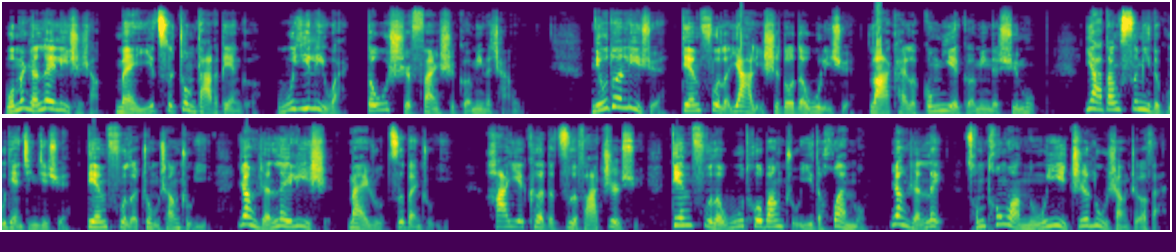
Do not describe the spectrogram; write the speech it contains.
我们人类历史上每一次重大的变革，无一例外。都是范式革命的产物。牛顿力学颠覆了亚里士多德物理学，拉开了工业革命的序幕。亚当·斯密的古典经济学颠覆了重商主义，让人类历史迈入资本主义。哈耶克的自发秩序颠覆了乌托邦主义的幻梦，让人类从通往奴役之路上折返。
